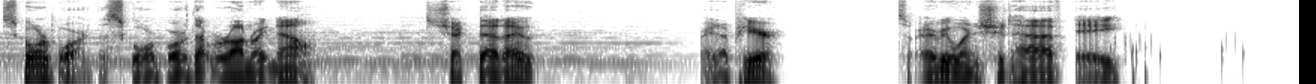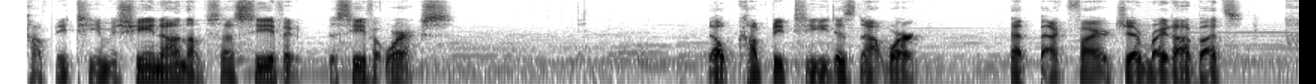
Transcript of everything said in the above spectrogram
scoreboard, the scoreboard that we're on right now. Let's check that out. Right up here. So everyone should have a company tea machine on them. So let's see if it let's see if it works. Nope, company tea does not work. That backfired, Jim. Right on, buds.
